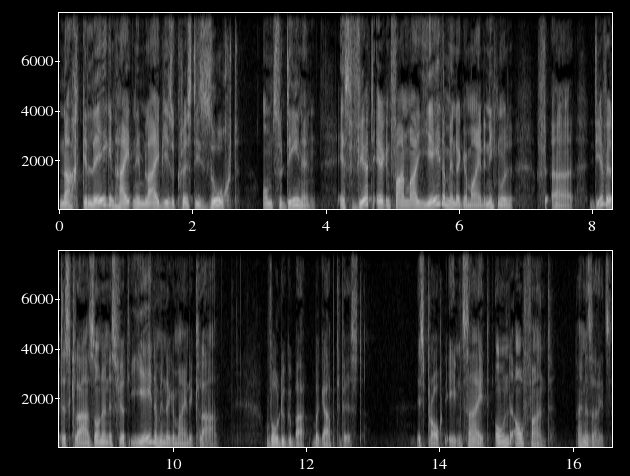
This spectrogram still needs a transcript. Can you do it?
nach Gelegenheiten im Leib Jesu Christi sucht, um zu dienen, es wird irgendwann mal jedem in der Gemeinde, nicht nur äh, dir wird es klar, sondern es wird jedem in der Gemeinde klar, wo du begabt bist. Es braucht eben Zeit und Aufwand deinerseits.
